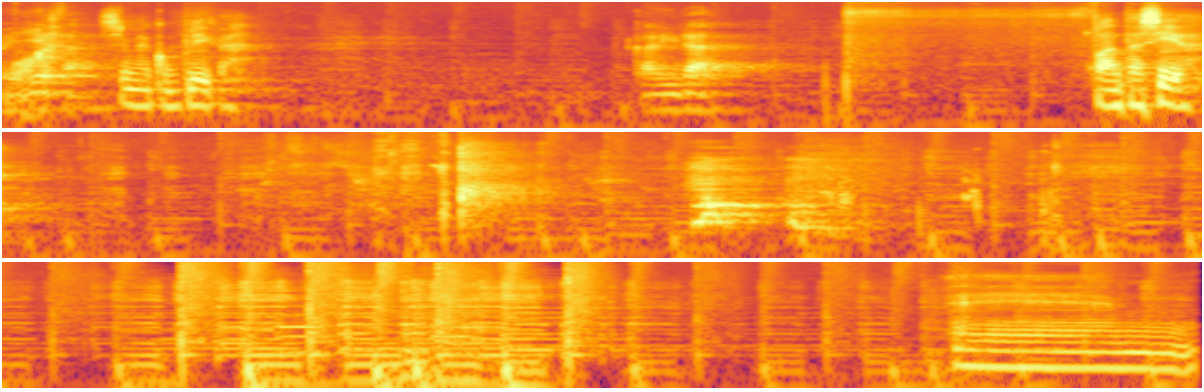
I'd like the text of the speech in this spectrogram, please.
Belleza. Se me complica. Calidad. Fantasía. Em,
